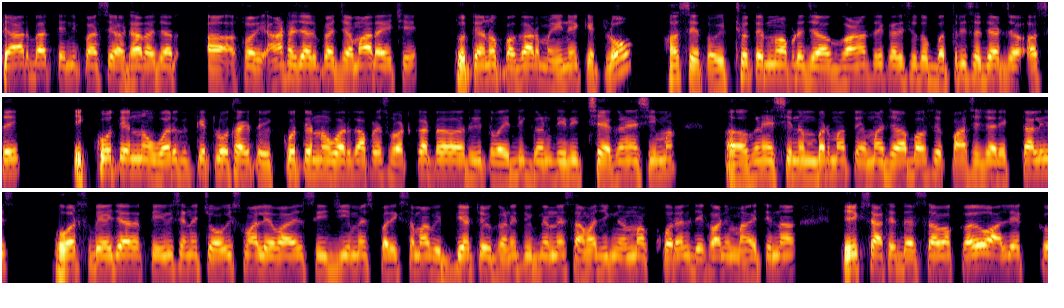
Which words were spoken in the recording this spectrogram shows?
ત્યારબાદ તેની પાસે અઢાર હજાર સોરી આઠ હજાર રૂપિયા જમા રહે છે. તો તેનો પગાર મહિને કેટલો હશે. તો ઇઠ્યોતેર નો આપણે ગણતરી કરીશું તો બત્રીસ હજાર હશે. ઇકોતેર નો વર્ગ કેટલો થાય? તો ઇકોતેર નો વર્ગ આપણે શોર્ટકટ રીત વૈદિક ગણતરી રીત છે ઓગણએસી માં ઓગણએસી નંબરમાં તો એમાં જવાબ આવશે પાંચ હજાર એકતાલીસ. વર્ષ બે હજાર ત્રેવીસ અને ચોવીસમાં લેવાયેલ સીજીએમએસ પરીક્ષામાં વિદ્યાર્થીઓ ગણિત વિજ્ઞાન અને સામાજિક જ્ઞાનમાં ખોરેલ દેખાવાની માહિતીના એક સાથે દર્શાવવા કયો આલેખ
